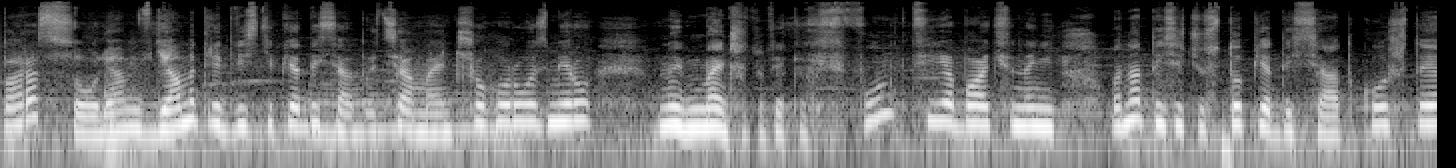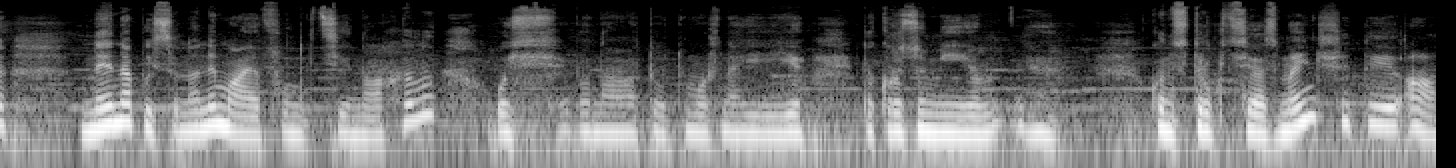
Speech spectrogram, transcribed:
Парасоля в діаметрі 250. Оця меншого розміру. Ну і менше тут якихось функцій я бачу на ній. Вона 1150 коштує. Не написано, немає функції нахилу. Ось вона тут можна її, так розумію, е, конструкція зменшити. А,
